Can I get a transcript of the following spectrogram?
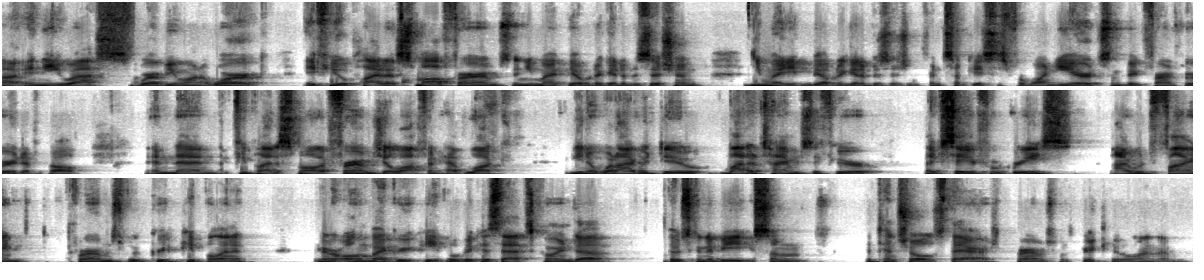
uh, in the US, wherever you want to work if you apply to small firms, then you might be able to get a position. You might even be able to get a position for, in some cases for one year. At some big firms, very difficult. And then if you apply to smaller firms, you'll often have luck. You know, what I would do a lot of times, if you're like, say you're from Greece, I would find firms with Greek people in it or owned by Greek people because that's going to, there's going to be some potentials there, firms with Greek people in them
